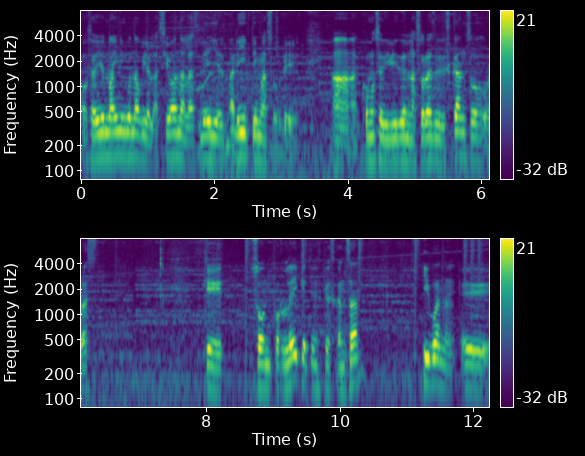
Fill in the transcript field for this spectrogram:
o sea, no hay ninguna violación a las leyes marítimas sobre ah, cómo se dividen las horas de descanso, horas que son por ley que tienes que descansar. Y bueno, eh,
